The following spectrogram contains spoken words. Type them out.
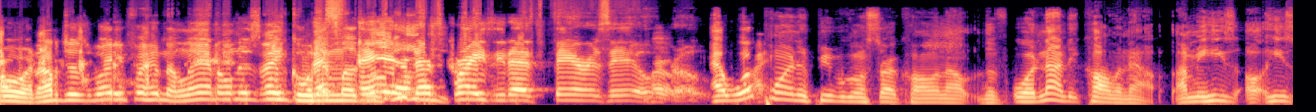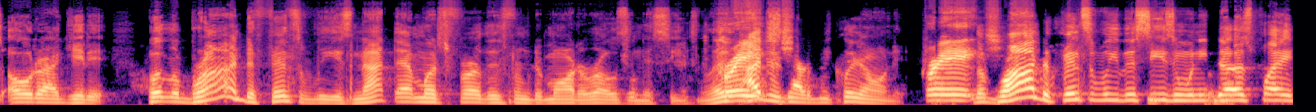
for it. I'm just waiting for him to land on his ankle. That's That fair. That's crazy. That's fair as hell, Bro. bro. At what point are people gonna start calling out the or not calling out? I mean, he's he's older, I get it, but LeBron defensively is not that much further from DeMar DeRozan this season. Let's- I just got to be clear on it. Preach. LeBron defensively this season when he does play,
